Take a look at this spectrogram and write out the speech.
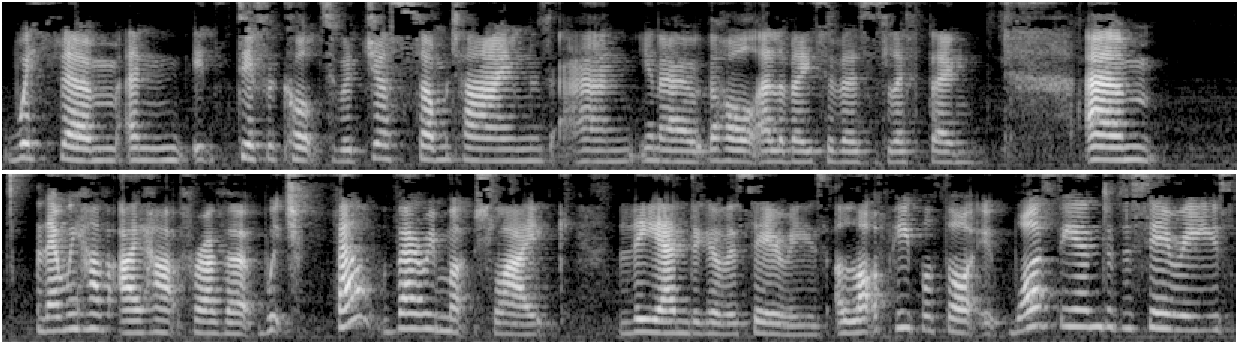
with them and it's difficult to adjust sometimes and you know the whole elevator versus lift thing um then we have i heart forever which felt very much like the ending of a series a lot of people thought it was the end of the series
